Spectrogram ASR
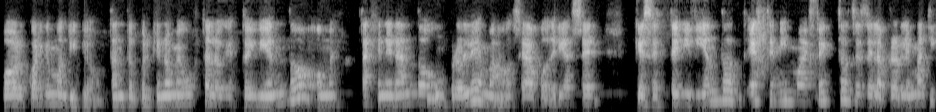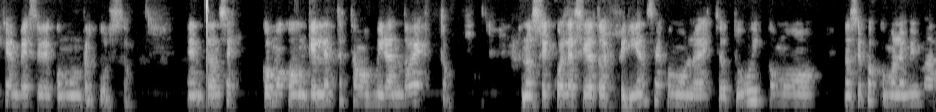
por cualquier motivo, tanto porque no me gusta lo que estoy viendo o me está generando un problema, o sea, podría ser que se esté viviendo este mismo efecto desde la problemática en vez de como un recurso. Entonces, cómo, con qué lente estamos mirando esto. No sé cuál ha sido tu experiencia, cómo lo has hecho tú y cómo, no sé, pues como las mismas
